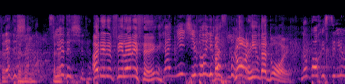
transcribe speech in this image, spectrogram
Следующий, следующий. I didn't feel anything, Я ничего не but послушал. God healed that boy. Но Бог исцелил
